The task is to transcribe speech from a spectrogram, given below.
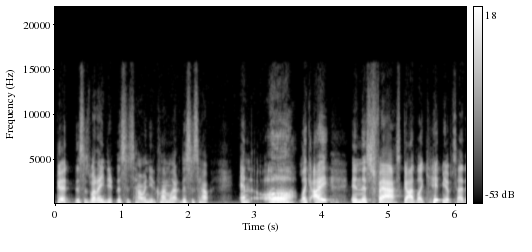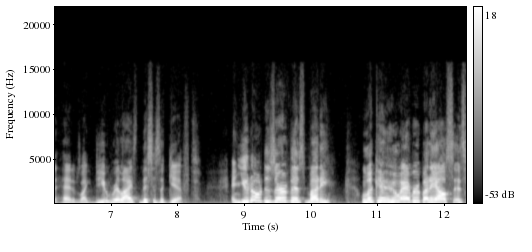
good. This is what I need. This is how I need to climb the ladder. This is how. And oh, like I in this fast, God like hit me upside the head. It was like, do you realize this is a gift? And you don't deserve this, buddy. Look at who everybody else is.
